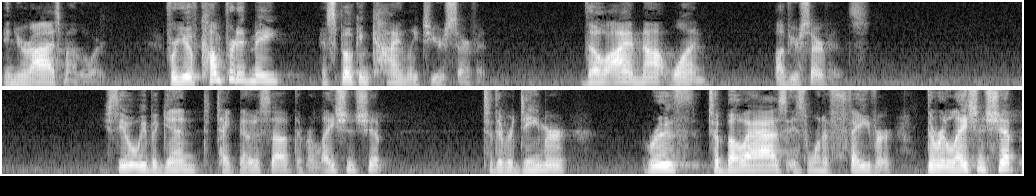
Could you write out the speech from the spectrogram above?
in your eyes, my Lord, for you have comforted me and spoken kindly to your servant, though I am not one of your servants. You see what we begin to take notice of? The relationship to the Redeemer Ruth to Boaz is one of favor. The relationship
